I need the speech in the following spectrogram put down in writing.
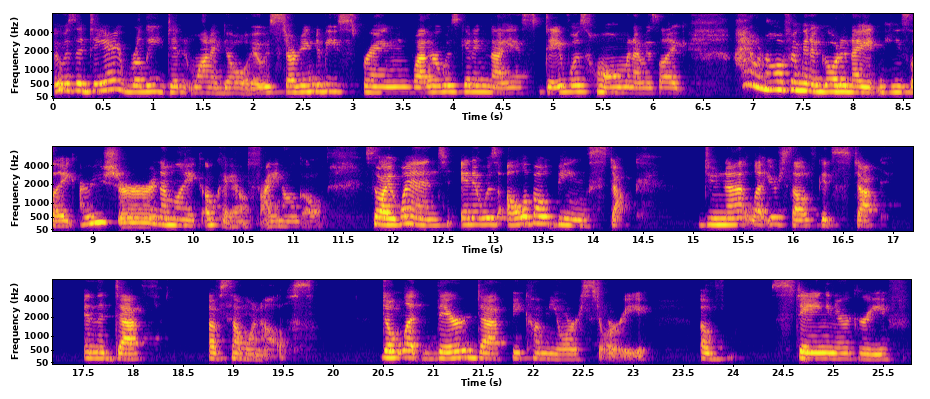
it was a day I really didn't want to go. It was starting to be spring, weather was getting nice. Dave was home, and I was like, I don't know if I'm going to go tonight. And he's like, Are you sure? And I'm like, Okay, I'll fine, I'll go. So I went, and it was all about being stuck. Do not let yourself get stuck in the death of someone else. Don't let their death become your story of staying in your grief,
